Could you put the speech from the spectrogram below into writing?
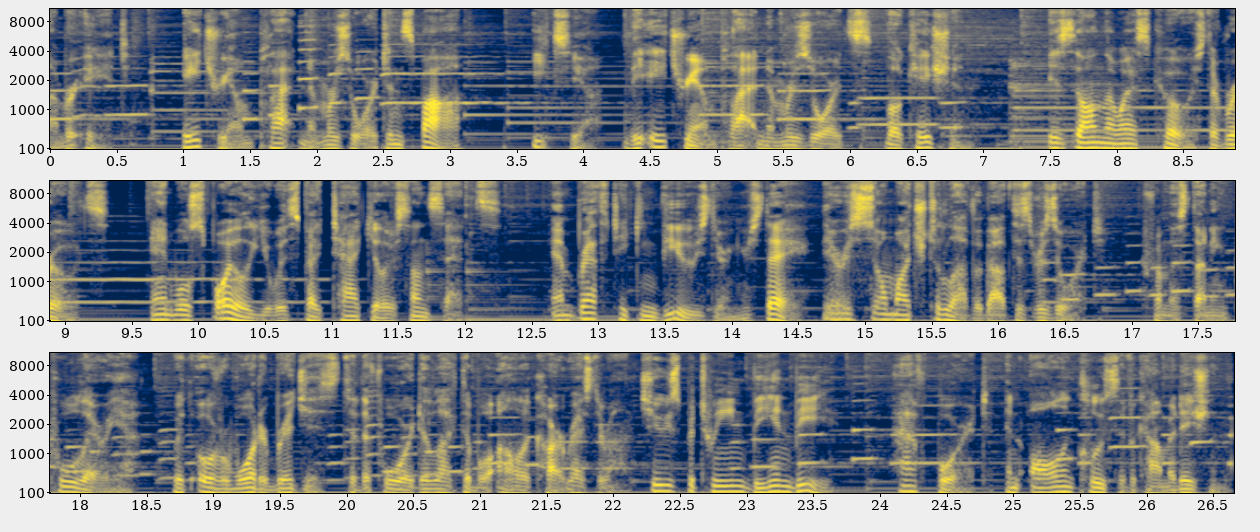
Number 8. Atrium Platinum Resort and Spa, Ixia. The Atrium Platinum Resort's location is on the west coast of Rhodes and will spoil you with spectacular sunsets and breathtaking views during your stay. There is so much to love about this resort, from the stunning pool area with overwater bridges to the four delectable a la carte restaurants. Choose between B&B, half-board, and all-inclusive accommodations.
